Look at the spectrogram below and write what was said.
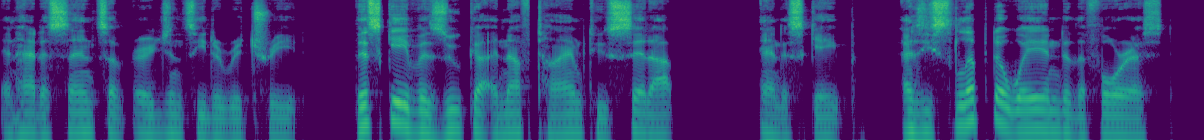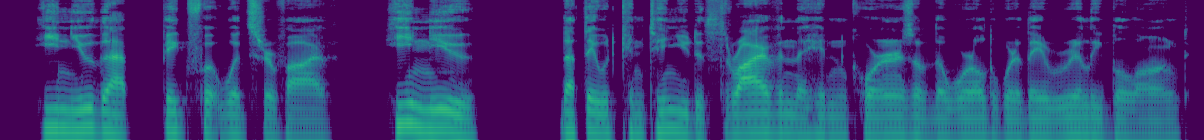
and had a sense of urgency to retreat. This gave Azukah enough time to sit up and escape. As he slipped away into the forest, he knew that Bigfoot would survive. He knew that they would continue to thrive in the hidden corners of the world where they really belonged.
